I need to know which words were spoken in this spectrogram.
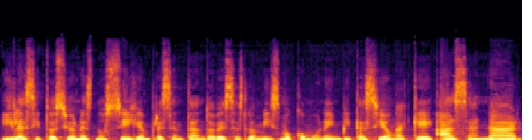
y las situaciones nos siguen presentando a veces lo mismo como una invitación a que a sanar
